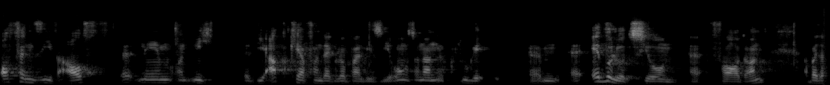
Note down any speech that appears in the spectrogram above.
offensiv aufnehmen und nicht die Abkehr von der Globalisierung, sondern eine kluge ähm, äh, Evolution äh, fordern. Aber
